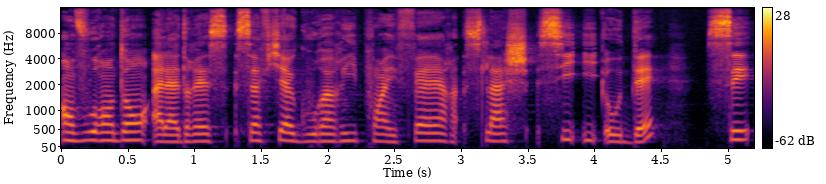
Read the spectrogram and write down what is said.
en vous rendant à l'adresse safiagourari.fr slash ceoday, C-E-O-D-A-Y.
